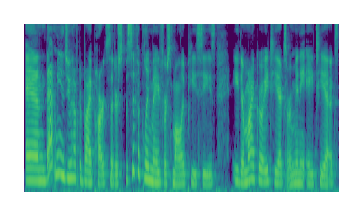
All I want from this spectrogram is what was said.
And that means you have to buy parts that are specifically made for smaller PCs, either micro ATX or mini ATX.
